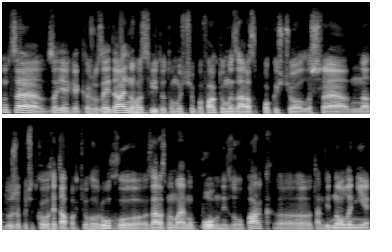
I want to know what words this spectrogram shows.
Ну, це за як я кажу, за ідеального світу, тому що по факту ми зараз поки що лише на дуже початкових етапах цього руху. Зараз ми маємо повний зоопарк. е, Там відновлені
